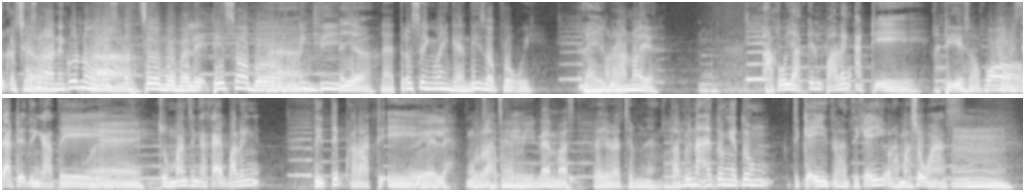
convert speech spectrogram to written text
kerja. kesorane kono wis Ah. kerja mbok balik desa mbok Ah. ning ndi Iya. lah terus sing meh ganti sapa kuwi Lah iku. ora ono ya Aku yakin paling adike. adike sapa Mesti adik tingkate. Weh. Cuman sing kakaknya paling titip karo adike. lah murah jaminan Mas Lah ya ora jaminan. Tapi nak hitung-hitung DKI telah DKI ora masuk, Mas. hmm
